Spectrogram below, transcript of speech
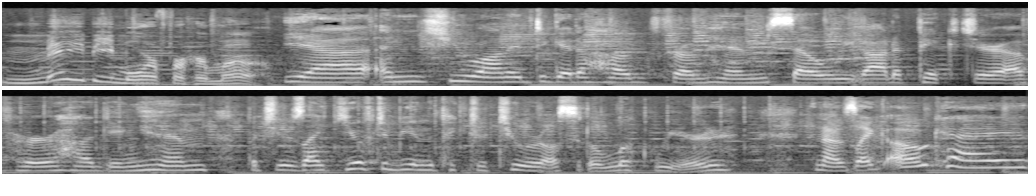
Maybe more for her mom. Yeah, and she wanted to get a hug from him, so we got a picture of her hugging him. But she was like, You have to be in the picture too, or else it'll look weird. And I was like, Okay.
